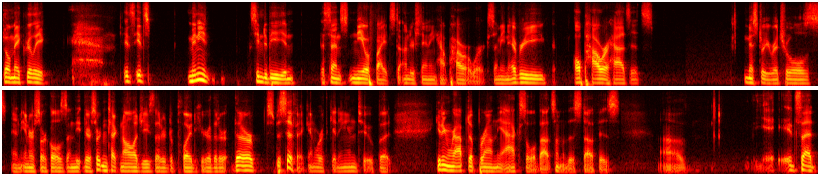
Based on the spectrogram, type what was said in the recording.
they'll make really it's it's many seem to be in a sense neophytes to understanding how power works. I mean, every all power has its mystery rituals and inner circles, and the, there are certain technologies that are deployed here that are that are specific and worth getting into. But getting wrapped up around the axle about some of this stuff is uh, it's that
